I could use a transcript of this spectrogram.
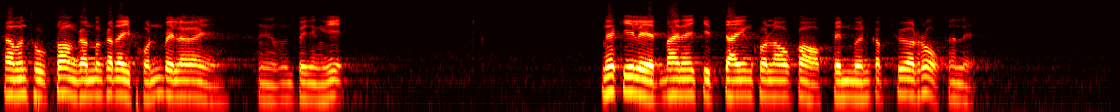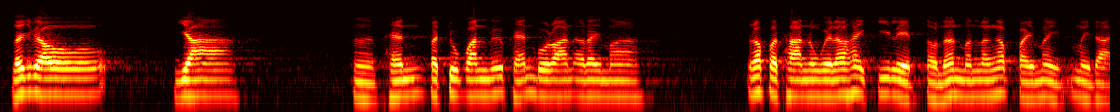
ถ้ามันถูกต้องกันมันก็ได้ผลไปเลยเนี่ยมันเป็นอย่างนี้เนื้อกิเลสภายในจิตใจของคนเราก็เป็นเหมือนกับเชื้อโรคนั่นแหละเราจะไปเอายาแผนปัจจุบันหรือแผนโบราณอะไรมา รับประทานลงไปแล้วให้กิเลสเหล่านั้นมันระงับไปไม่ไม่ได้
